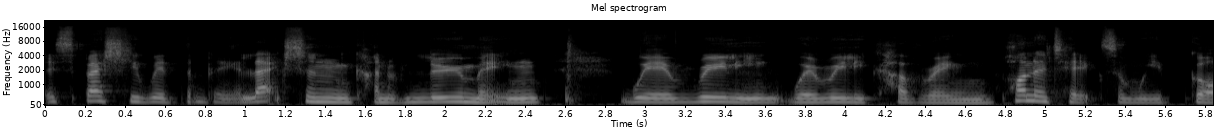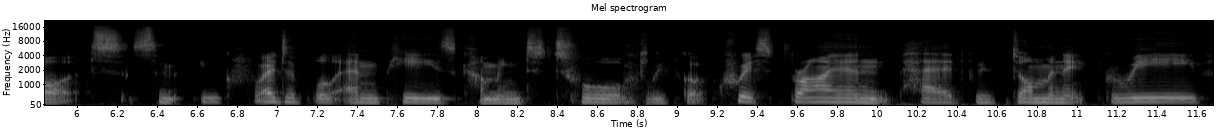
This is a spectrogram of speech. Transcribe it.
especially with the election kind of looming, we're really we're really covering politics, and we've got some incredible MPs coming to talk. We've got Chris Bryant paired with Dominic Grieve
